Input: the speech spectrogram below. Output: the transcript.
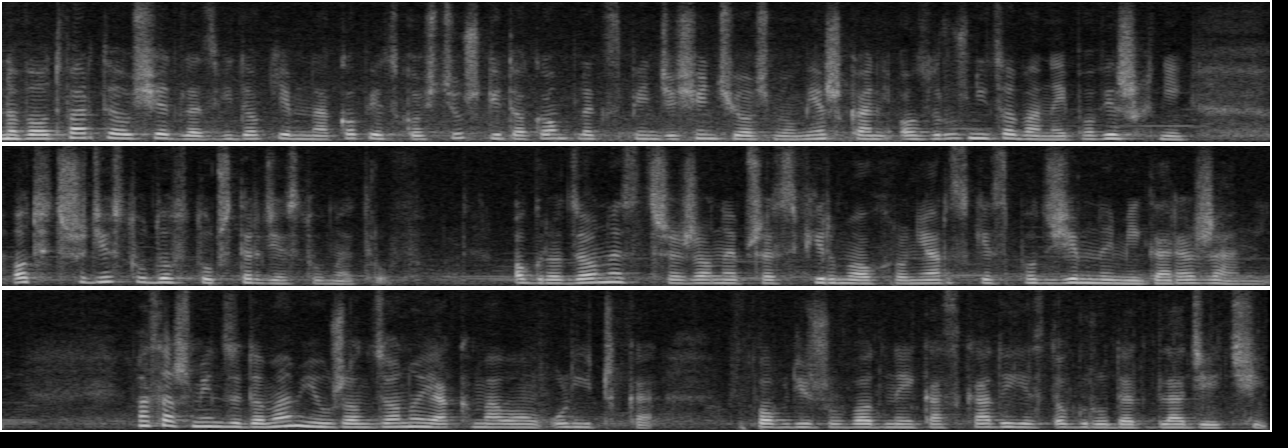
Nowo otwarte osiedle z widokiem na kopiec Kościuszki to kompleks 58 mieszkań o zróżnicowanej powierzchni od 30 do 140 metrów. Ogrodzone, strzeżone przez firmy ochroniarskie z podziemnymi garażami. Pasaż między domami urządzono jak małą uliczkę. W pobliżu wodnej kaskady jest ogródek dla dzieci.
